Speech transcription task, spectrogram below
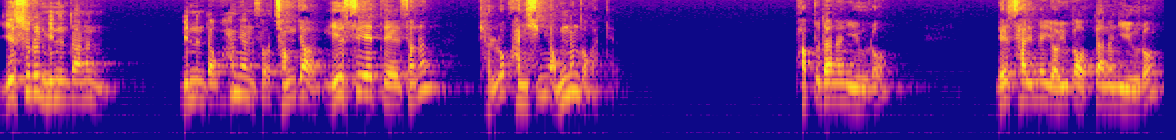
예수를 믿는다는 믿는다고 하면서 정작 예수에 대해서는 별로 관심이 없는 것 같아요. 바쁘다는 이유로 내 삶에 여유가 없다는 이유로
